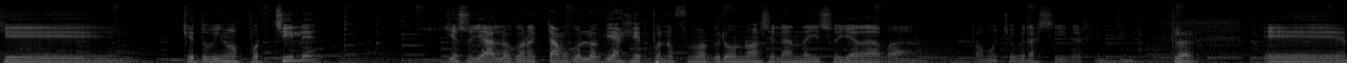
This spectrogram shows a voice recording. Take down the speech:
que, que tuvimos por Chile. Y eso ya lo conectamos con los viajes, después nos fuimos a Perú, Nueva Zelanda y eso ya da para mucho, Brasil, Argentina. Claro. Eh,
